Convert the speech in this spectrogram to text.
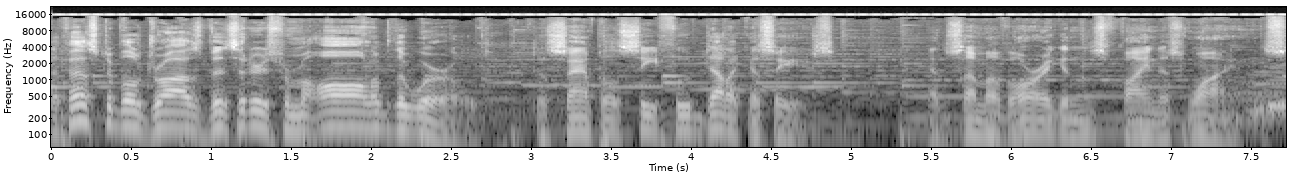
The festival draws visitors from all over the world to sample seafood delicacies and some of Oregon's finest wines.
